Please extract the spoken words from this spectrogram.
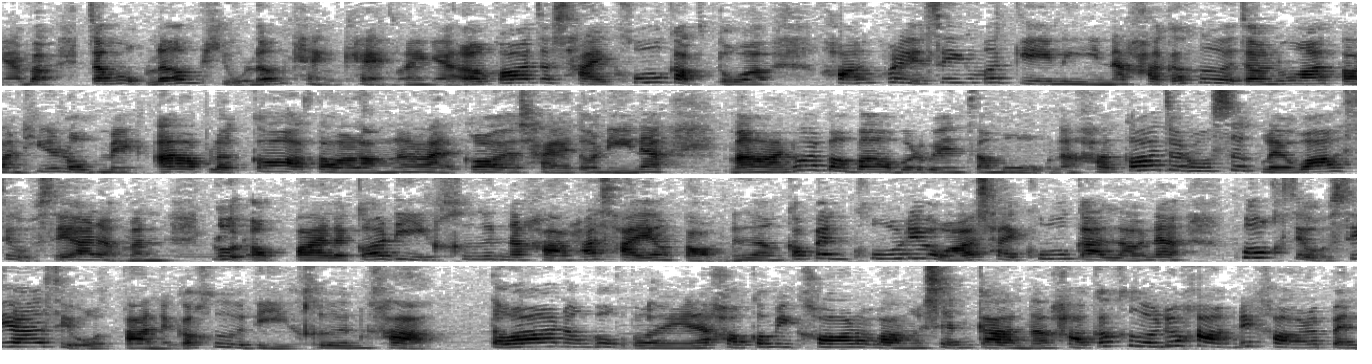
เงี้ยแบบจมูกเริ่มผิวเริ่มแข็งๆอะไรเงี้ยแล้วก็จะใช้คู่กับตัวคอนครีซิ่งเมื่อกี้นี้นะคะ ก็คือจะนวดตอนที่ลบเมคอัพแล้วก็ตอนล้างหน้าก็จะใช้ตัวนี้เนี่ยมานวดเบาๆริเวณจมูกนะคะ ก็จะรู้สึกเลยว่าสิวเซียนอะมันหลุดออกไปแล้วก็ดีขึ้นนะคะ ถ้าใช้อย่างต่อเนื่อง ก็เป็นคู่ที่แบบว่าใช้คู่กันแล้วเนี่ยพวกสิวเซียนสิวอุดตันเนี่ยก็คือดีขึ้นค่ะ แต่ว่าน้องบุกตัวนี้นะคะก็มีข้อระวังเช่นกันนะคะ ก็คือด้วยความที่เขาเป็น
